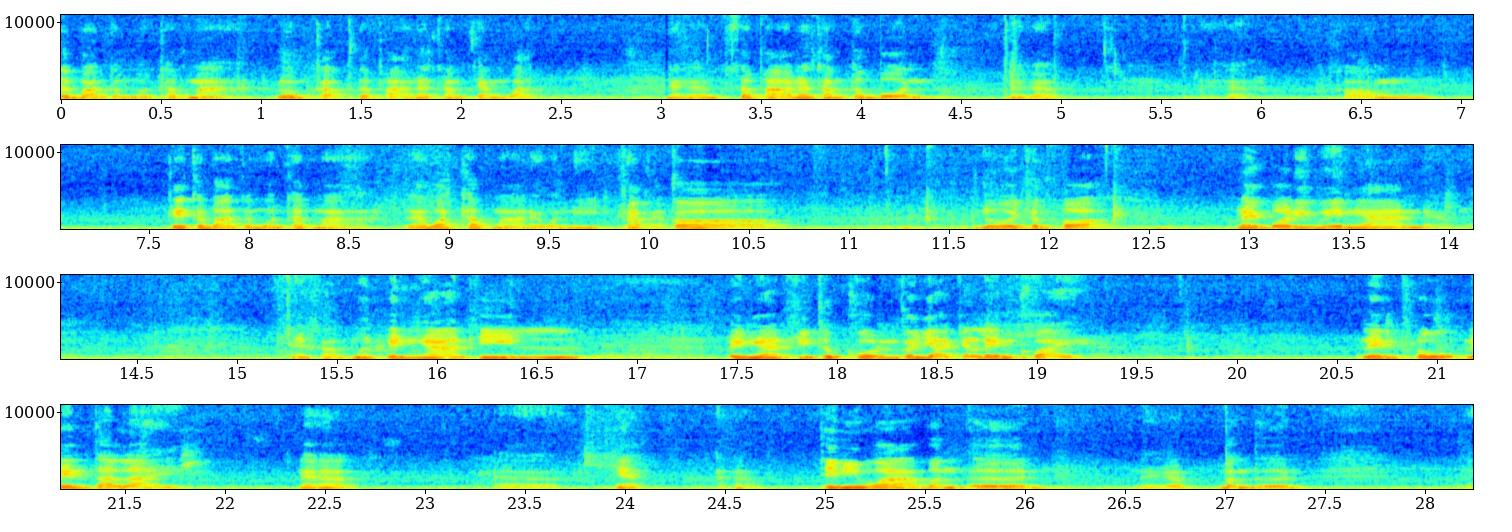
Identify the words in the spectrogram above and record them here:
ศบาลตำบลทับมา ร่วมกับสภาวัฒนธรรมจังหวัดนะครับสภาวัฒนธรรมตำบลนะครับนะครับของเทศบาลตำบลทับมา และวัดทับมาในวันนี้ครับก็โดยเฉพาะในบริเวณงานเนี่ยนะครับ มันเป็นงานที่เป็นงานที่ทุกคนก็อยากจะเล่นไฟเล่นพลุเล่นตะไลนะครับเอ่อเนี่ยนะครับทีนี้ว่าบังเอิญ นะครับบังเอิญเ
